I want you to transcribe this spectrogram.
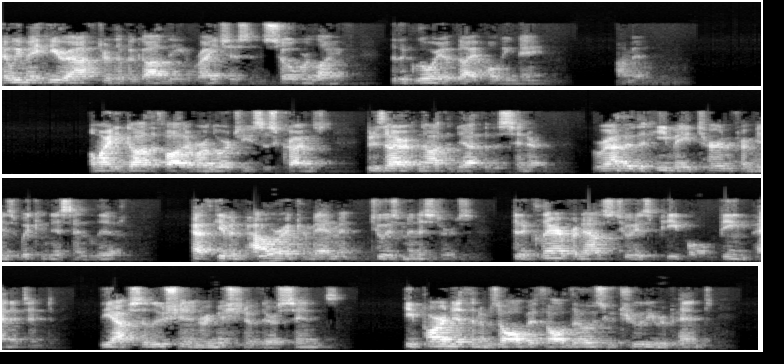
that we may hereafter live a godly, righteous, and sober life to the glory of thy holy name. Amen. Almighty God, the Father of our Lord Jesus Christ, who desireth not the death of a sinner, but rather that he may turn from his wickedness and live, hath given power and commandment to his ministers to declare and pronounce to his people, being penitent, the absolution and remission of their sins he pardoneth and absolveth all those who truly repent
